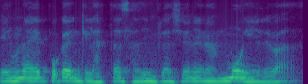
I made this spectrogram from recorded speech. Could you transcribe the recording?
en una época en que las tasas de inflación eran muy elevadas.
